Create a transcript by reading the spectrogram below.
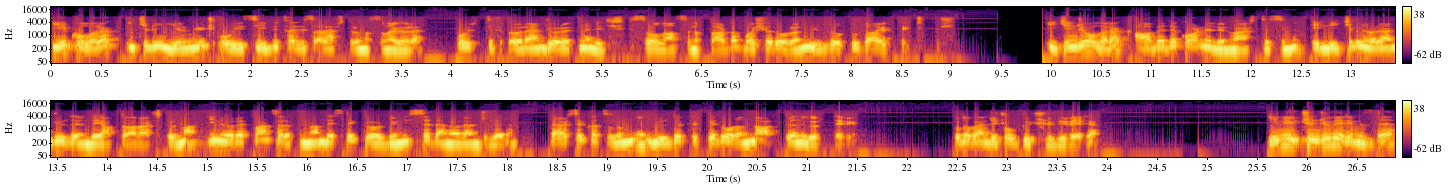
İlk olarak 2023 OECD TALIS araştırmasına göre pozitif öğrenci-öğretmen ilişkisi olan sınıflarda başarı oranı %30 daha yüksek. İkinci olarak ABD Cornell Üniversitesi'nin 52 bin öğrenci üzerinde yaptığı araştırma yine öğretmen tarafından destek gördüğünü hisseden öğrencilerin derse katılımının %47 oranında arttığını gösteriyor. Bu da bence çok güçlü bir veri. Yine üçüncü verimizde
